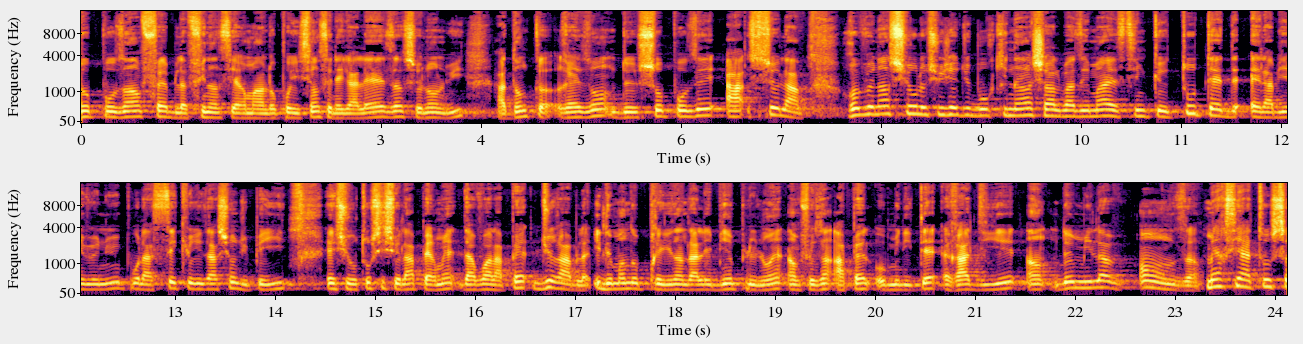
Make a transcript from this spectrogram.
opposants faibles financièrement. L'opposition sénégalaise, selon lui, a donc raison de s'opposer à cela. Revenant sur le sujet du Burkina, Charles Bazema estime que toute aide est la bienvenue pour la sécurisation du pays et surtout si cela permet d'avoir la paix durable. Il demande au président d'aller bien plus loin en faisant appel aux militaires radiés en 2011. Merci à tous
